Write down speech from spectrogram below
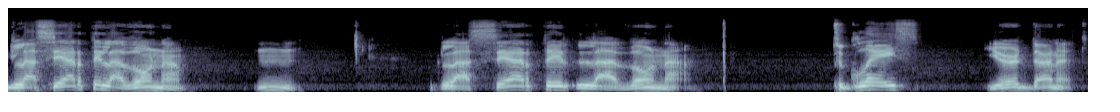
Glasearte la dona. Mm. Glasearte la dona. To glaze your donut.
